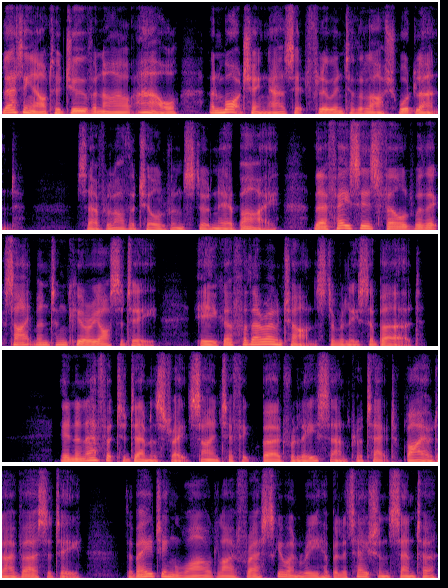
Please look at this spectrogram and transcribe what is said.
letting out a juvenile owl and watching as it flew into the lush woodland. Several other children stood nearby, their faces filled with excitement and curiosity, eager for their own chance to release a bird. In an effort to demonstrate scientific bird release and protect biodiversity, the Beijing Wildlife Rescue and Rehabilitation Center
